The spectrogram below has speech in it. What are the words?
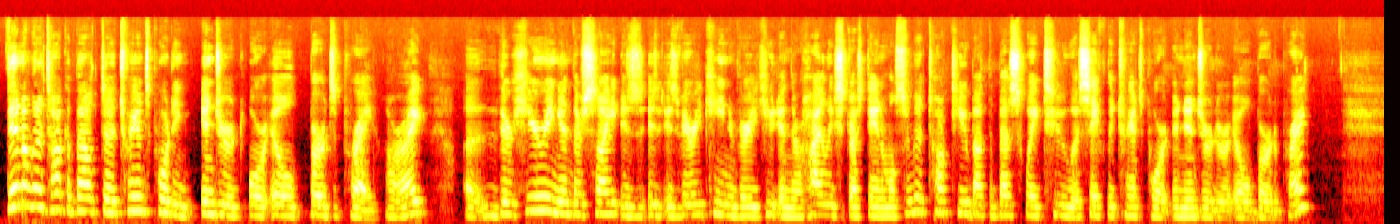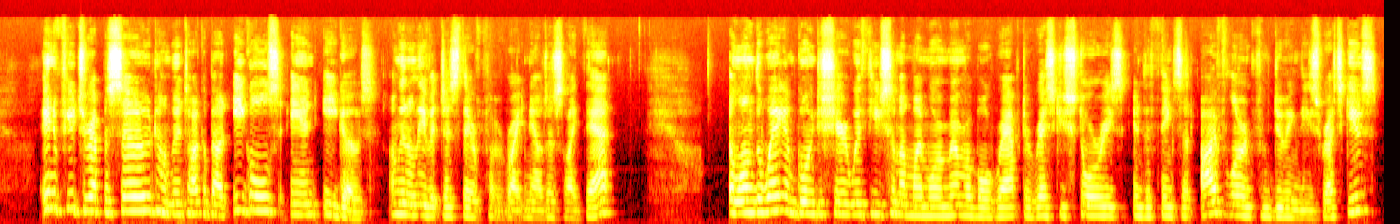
Then I'm going to talk about uh, transporting injured or ill birds of prey. All right. Uh, their hearing and their sight is, is, is, very keen and very acute, and they're highly stressed animals. So I'm going to talk to you about the best way to uh, safely transport an injured or ill bird of prey. In a future episode, I'm going to talk about eagles and egos. I'm going to leave it just there for right now, just like that. Along the way, I'm going to share with you some of my more memorable raptor rescue stories and the things that I've learned from doing these rescues.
